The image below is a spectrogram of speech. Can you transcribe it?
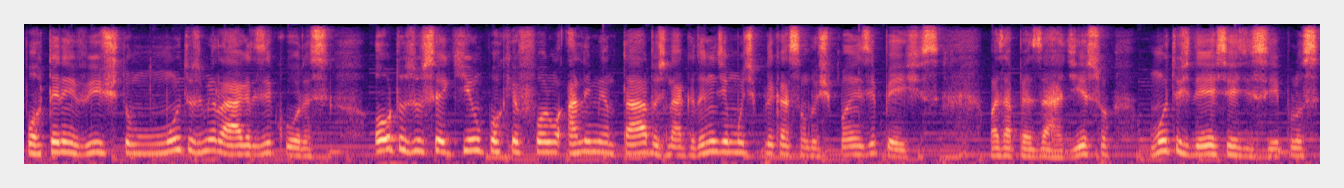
por terem visto muitos milagres e curas. Outros o seguiam porque foram alimentados na grande multiplicação dos pães e peixes. Mas apesar disso, muitos destes discípulos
